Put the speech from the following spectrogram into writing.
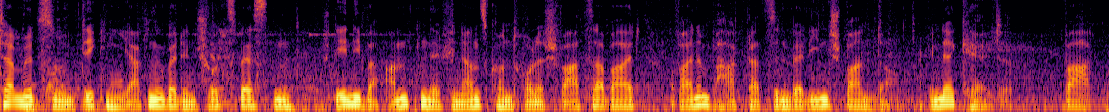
Wintermützen und dicken Jacken über den Schutzwesten stehen die Beamten der Finanzkontrolle Schwarzarbeit auf einem Parkplatz in Berlin-Spandau in der Kälte. Warten.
